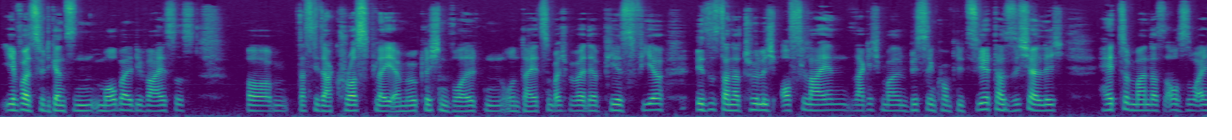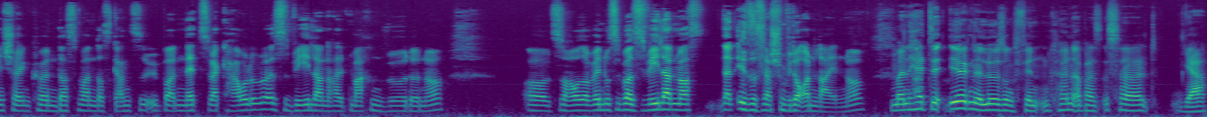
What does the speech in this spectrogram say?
jedenfalls für die ganzen Mobile Devices, uh, dass sie da Crossplay ermöglichen wollten und da jetzt zum Beispiel bei der PS4 ist es dann natürlich offline, sag ich mal, ein bisschen komplizierter. Sicherlich hätte man das auch so einstellen können, dass man das Ganze über Netzwerkkabel oder das WLAN halt machen würde, ne? äh, zu Hause. Wenn du es übers WLAN machst, dann ist es ja schon wieder online, ne? Man hätte irgendeine Lösung finden können, aber es ist halt, ja.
